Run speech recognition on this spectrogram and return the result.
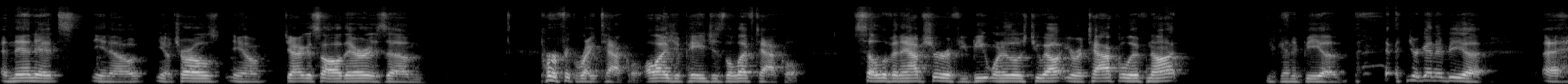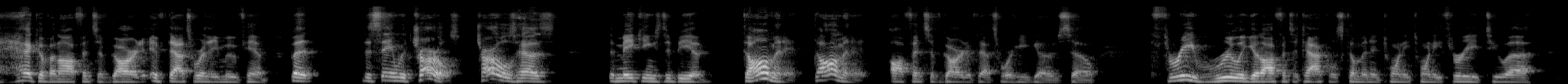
And then it's, you know, you know, Charles, you know, Jagusah there is um perfect right tackle. Elijah Paige is the left tackle. Sullivan Absher, if you beat one of those two out, you're a tackle. If not, you're gonna be a you're gonna be a a heck of an offensive guard if that's where they move him. But the same with Charles. Charles has the makings to be a dominant, dominant offensive guard if that's where he goes. So three really good offensive tackles coming in 2023 to uh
